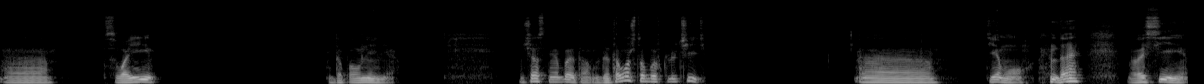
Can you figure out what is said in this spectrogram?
э, свои дополнения. Но сейчас не об этом. Для того, чтобы включить э, тему, да, в России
